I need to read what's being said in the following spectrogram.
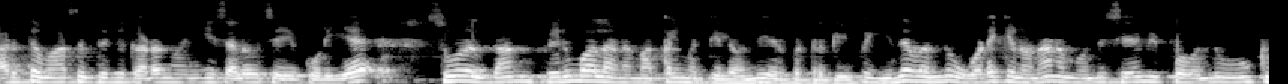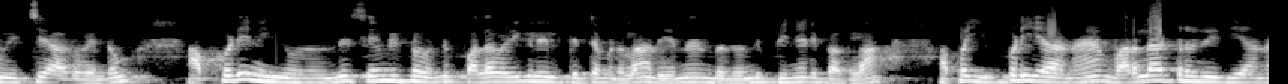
அடுத்த மாதத்துக்கு கடன் வாங்கி செலவு செய்யக்கூடிய சூழல் தான் பெரும்பாலான மக்கள் மத்தியில் வந்து ஏற்பட்டிருக்கு. இப்போ இதை வந்து உடைக்கணும்னா நம்ம வந்து சேமிப்பை வந்து ஊக்குவிச்சே ஆக வேண்டும். அப்படி நீங்கள் வந்து சேமிப்பை வந்து பல வழிகளில் திட்டமிடலாம். அது என்ன என்பது வந்து பின்னாடி பார்க்கலாம். அப்போ இப்படியான வரலாற்று ரீதியான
